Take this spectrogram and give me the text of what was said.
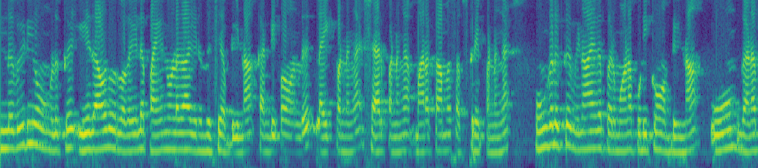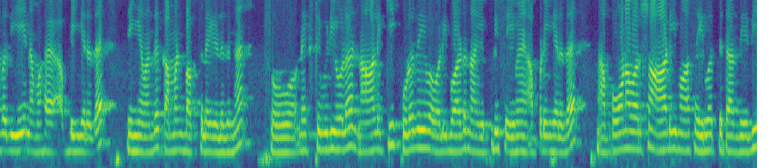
இந்த வீடியோ உங்களுக்கு ஏதாவது ஒரு வகையில் பயனுள்ளதாக இருந்துச்சு அப்படின்னா கண்டிப்பாக வந்து லைக் பண்ணுங்கள் ஷேர் பண்ணுங்கள் மறக்காமல் சப்ஸ்கிரைப் பண்ணுங்கள் உங்களுக்கு விநாயகர் பெருமானை பிடிக்கும் அப்படின்னா ஓம் கணபதியே நமக அப்படிங்கிறத நீங்கள் வந்து கமெண்ட் பாக்ஸில் எழுதுங்க. ஸோ நெக்ஸ்ட் வீடியோவில் நாளைக்கு குலதெய்வ வழிபாடு நான் எப்படி செய்வேன் அப்படிங்கிறத நான் போன வருஷம் ஆடி மாதம் இருபத்தெட்டாம் தேதி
